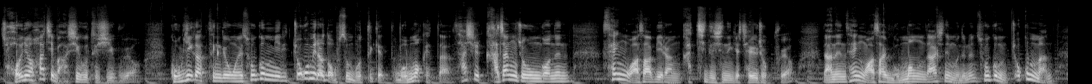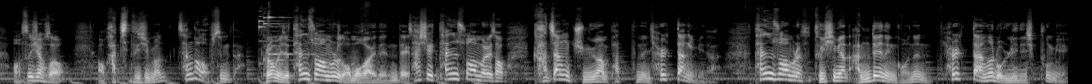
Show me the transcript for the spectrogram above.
전혀 하지 마시고 드시고요. 고기 같은 경우에 소금이 조금이라도 없으면 못 듣겠다 못 먹겠다. 사실 가장 좋은 거는 생 와사비랑 같이 드시는 게 제일 좋고요. 나는 생 와사비 못 먹는다 하시는 분들은 소금 조금만 어, 쓰셔서 어, 같이 드시면 상관없습니다 그러면 이제 탄수화물로 넘어가야 되는데 사실 탄수화물에서 가장 중요한 파트는 혈당입니다. 탄수화물에서 드시면 안 되는 거는 혈당을 올리는 식품이에요.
